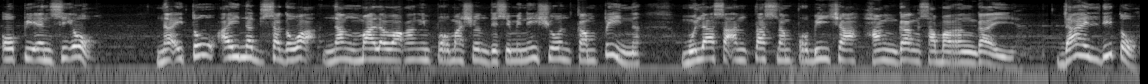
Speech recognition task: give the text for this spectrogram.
o PNCO na ito ay nagsagawa ng malawakang impormasyon dissemination campaign mula sa antas ng probinsya hanggang sa barangay. Dahil dito,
